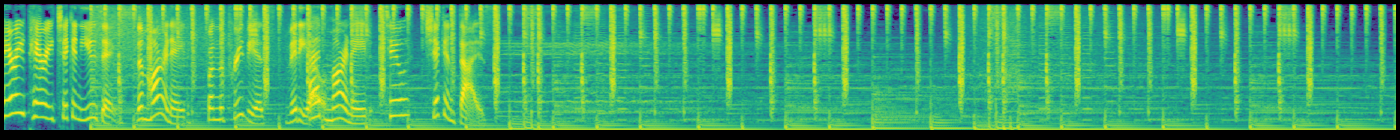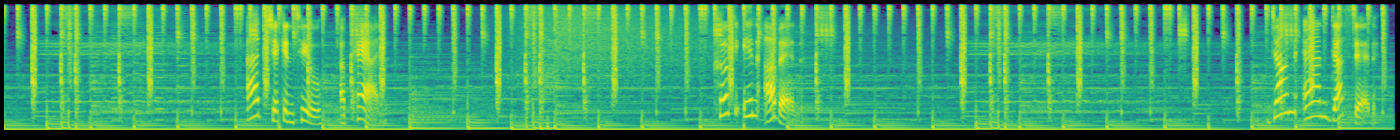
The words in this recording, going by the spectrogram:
peri peri chicken using the marinade from the previous video. Add marinade to chicken thighs. Add chicken to a pan. Cook in oven. Done and dusted.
